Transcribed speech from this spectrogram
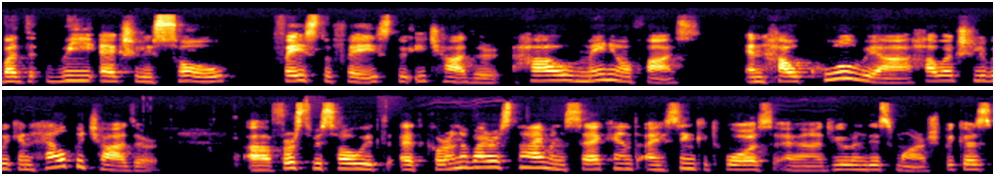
But we actually saw face to face to each other how many of us and how cool we are, how actually we can help each other. Uh, first, we saw it at coronavirus time, and second, I think it was uh, during this march because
